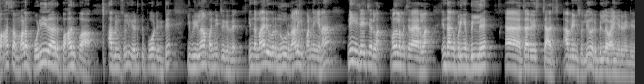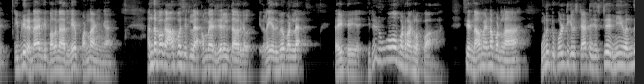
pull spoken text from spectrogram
பாச மழை பொழியிறாரு பாருப்பா அப்படின்னு சொல்லி எடுத்து போட்டுக்கிட்டு இப்படிலாம் பண்ணிட்டு இருக்கிறது. இந்த மாதிரி ஒரு நூறு நாளைக்கு பண்ணீங்கன்னா நீங்க ஜெயிச்சிடலாம் முதலமைச்சர் ஆயிரலாம். இந்தாங்க பிடிங்க பில்லு சர்வீஸ் சார்ஜ் அப்படின்னு சொல்லி ஒரு பில்லை வாங்கிட வேண்டியது. இப்படி ரெண்டாயிரத்தி பதினாறுலேயே பண்ணாங்கங்க. அந்த பக்கம் ஆப்போசிட்டில் அம்மையார் ஜெயலலிதா அவர்கள் இதெல்லாம் எதுவுமே பண்ணல. ரைட்டு என்னென்னவோ பண்ணுறாங்களப்பா சரி நாம் என்ன பண்ணலாம்? உனக்கு பொலிட்டிக்கல் ஸ்ட்ராட்டஜிஸ்ட்டு நீ வந்து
